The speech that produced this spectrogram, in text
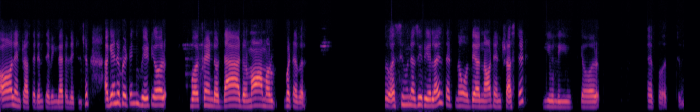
all interested in saving that relationship. Again, repeating, wait your boyfriend or dad or mom or whatever. So as soon as you realize that no, they are not interested, you leave your efforts too.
